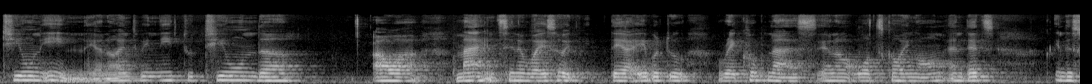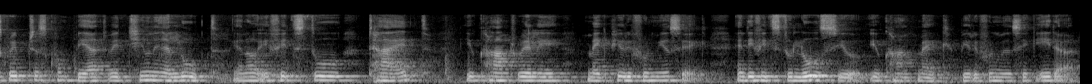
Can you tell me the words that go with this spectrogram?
tune in you know and we need to tune the our minds in a way so it, they are able to recognize you know what's going on and that's in the scriptures compared with tuning a lute. You know, if it's too tight, you can't really make beautiful music. And if it's too loose, you, you can't make beautiful music either.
